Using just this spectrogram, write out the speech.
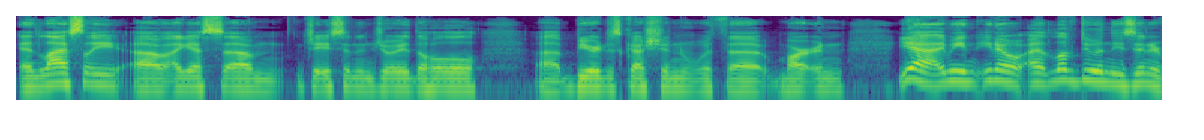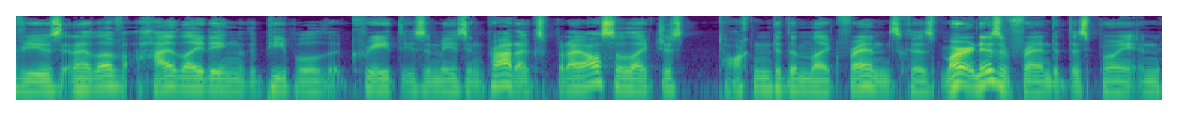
and lastly, uh, I guess um, Jason enjoyed the whole uh, beer discussion with uh, Martin. Yeah, I mean, you know, I love doing these interviews and I love highlighting the people that create these amazing products, but I also like just talking to them like friends because Martin is a friend at this point. And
